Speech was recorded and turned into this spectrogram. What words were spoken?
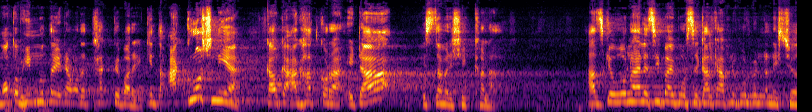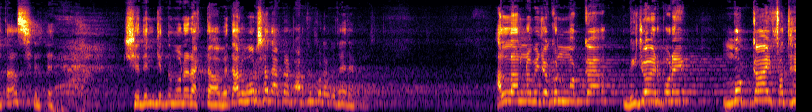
মতভিন্নতা এটা আমাদের থাকতে পারে। কিন্তু আক্রোশ নিয়ে কাউকে আঘাত করা এটা ইসলামের শিক্ষা না। আজকে ও না হলে চিপাই পড়ছে, কালকে আপনি পড়বেন না, নিশ্চয়তা আছে। সেদিন কিন্তু মনে রাখতে হবে। তাহলে ওর সাথে আপনার পার্থক্যটা কোথায় থাকে? আল্লাহ নবী যখন মক্কা, বিজয়ের পরে মক্কায় ফাতে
